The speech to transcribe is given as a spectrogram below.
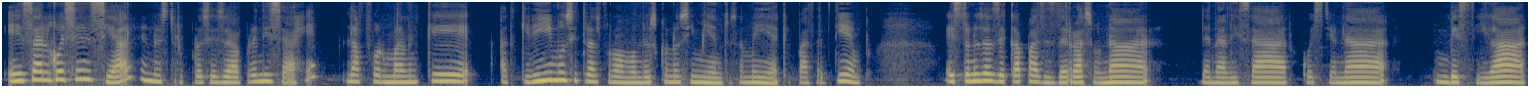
Es algo esencial en nuestro proceso de aprendizaje, la forma en que adquirimos y transformamos los conocimientos a medida que pasa el tiempo. Esto nos hace capaces de razonar, de analizar, cuestionar, investigar,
